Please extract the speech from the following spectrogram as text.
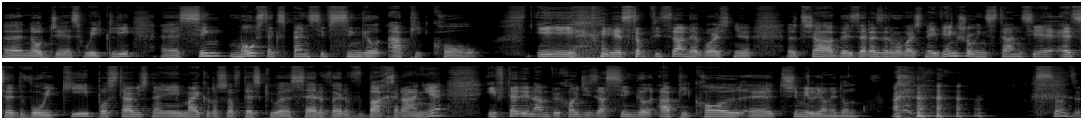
e, Node.js Weekly, e, sing, most expensive single API call. I jest opisane właśnie, że trzeba by zarezerwować największą instancję EC2, postawić na niej Microsoft SQL Server w Bahranie i wtedy nam wychodzi za single API call 3 e, miliony dolków. Co pieniędzy.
